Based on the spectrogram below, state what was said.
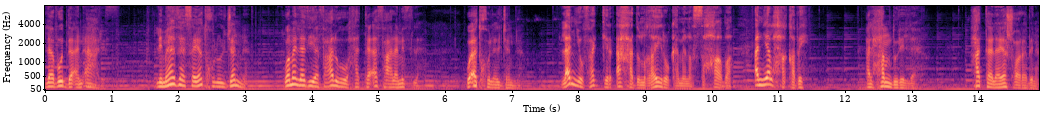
لابد أن أعرف. لماذا سيدخل الجنة؟ وما الذي يفعله حتى أفعل مثله؟ وأدخل الجنة. لم يفكر أحد غيرك من الصحابة أن يلحق به. الحمد لله. حتى لا يشعر بنا.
